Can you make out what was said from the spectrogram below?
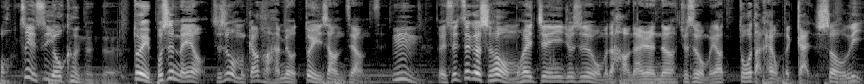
哦，这也是有可能的。对，不是没有，只是我们刚好还没有对上这样子。嗯，对，所以这个时候我们会建议，就是我们的好男人呢，就是我们要多打开我们的感受力。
